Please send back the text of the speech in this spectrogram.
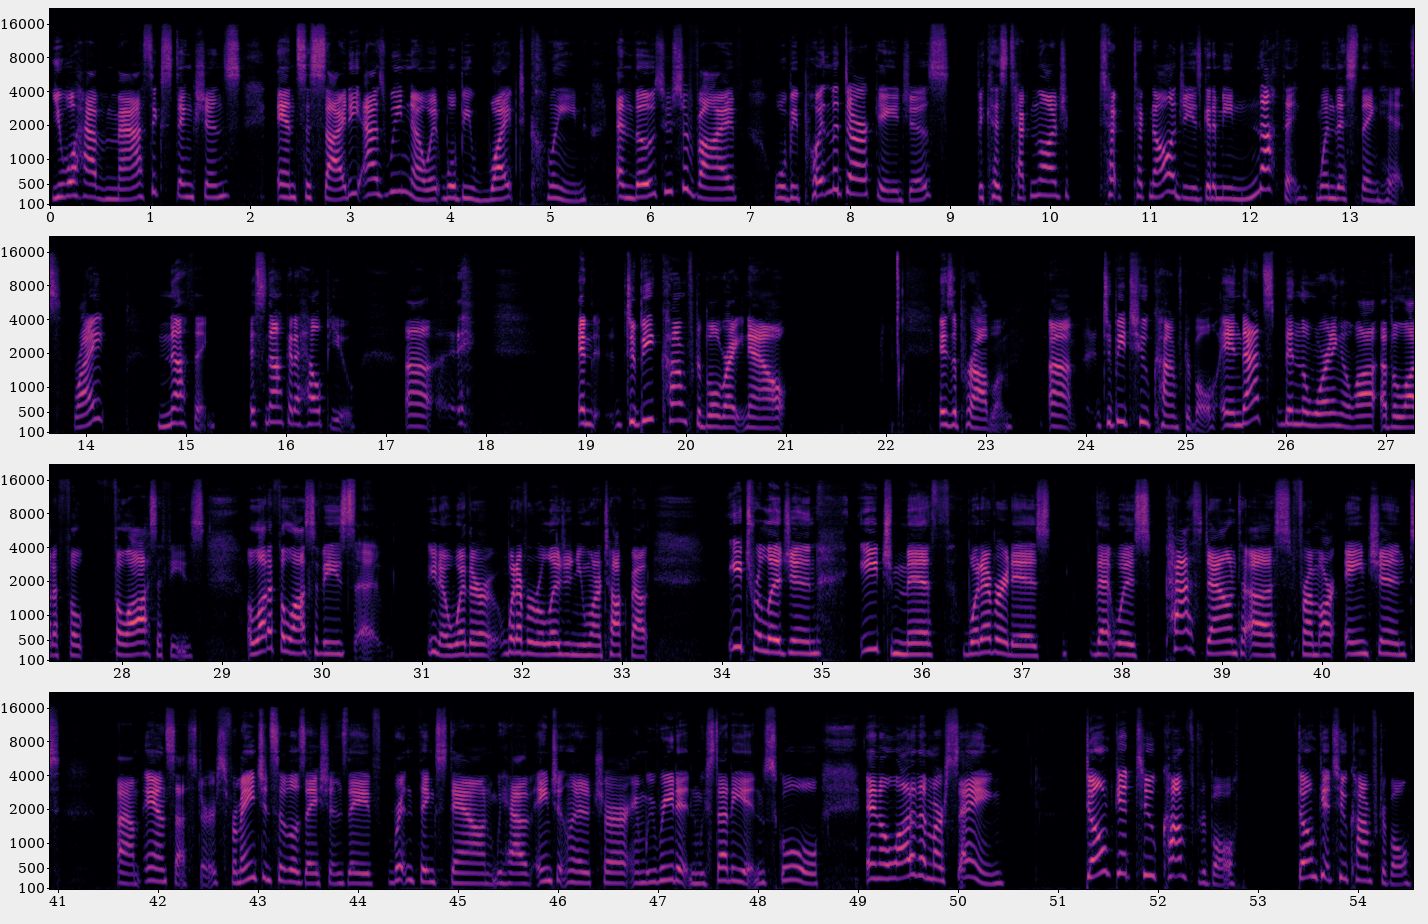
You will have mass extinctions, and society as we know it will be wiped clean. And those who survive will be put in the dark ages because technology, te- technology is going to mean nothing when this thing hits, right? Nothing. It's not going to help you. Uh, and to be comfortable right now is a problem. Uh, to be too comfortable, and that's been the warning a lot of a lot of ph- philosophies. A lot of philosophies, uh, you know, whether whatever religion you want to talk about, each religion, each myth, whatever it is that was passed down to us from our ancient um, ancestors from ancient civilizations. They've written things down. We have ancient literature and we read it and we study it in school. And a lot of them are saying, don't get too comfortable. Don't get too comfortable.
